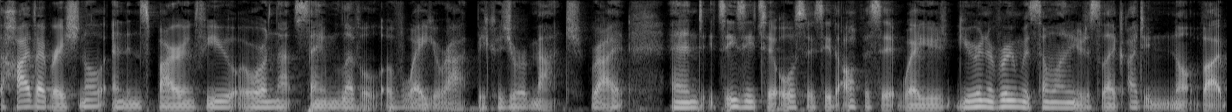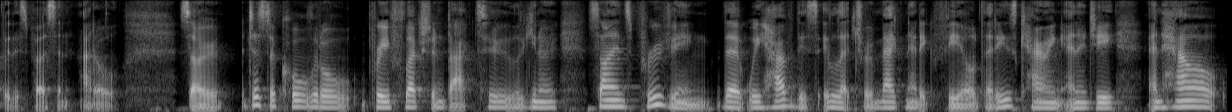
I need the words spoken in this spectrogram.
high vibrational and inspiring for you or on that same level of where you're at because you're a match, right? And it's easy to also see the opposite where you, you're in a room with someone and you're just like, I do not vibe with this person at all. So just a cool little reflection back to, you know, science proving that we have this electromagnetic field that is carrying energy and how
